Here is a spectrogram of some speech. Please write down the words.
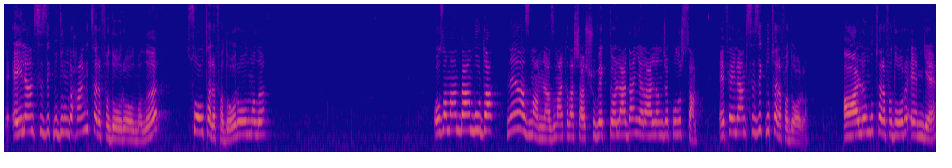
E, eylemsizlik bu durumda hangi tarafa doğru olmalı? Sol tarafa doğru olmalı. O zaman ben burada ne yazmam lazım arkadaşlar? Şu vektörlerden yararlanacak olursam. F eylemsizlik bu tarafa doğru. Ağırlığım bu tarafa doğru mg.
